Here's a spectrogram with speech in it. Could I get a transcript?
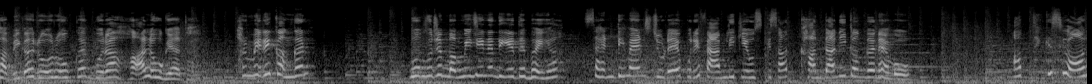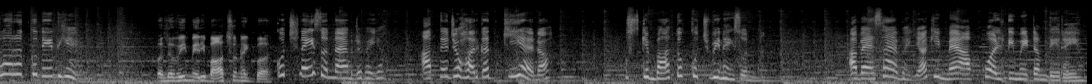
भाभी का रो रो कर बुरा हाल हो गया था। और मेरे कंगन वो मुझे मम्मी जी ने दिए थे भैया। सेंटिमेंट्स जुड़े हैं पूरी फैमिली के उसके साथ खानदानी कंगन है वो। आपने किसी और औरत को दे दिए? पल्लवी मेरी बात सुनो एक बार। कुछ नहीं सुनना है मुझे भैया। आपने जो हरकत की है ना उसके बाद तो कुछ भी नहीं सुनना। अब ऐसा है भैया कि मैं आपको अल्टीमेटम दे रही हूँ।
